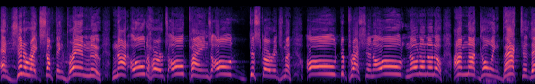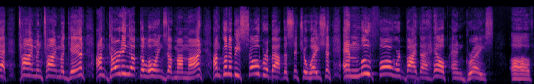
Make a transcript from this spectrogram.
and generate something brand new. Not old hurts, old pains, old discouragement, old depression, old. No, no, no, no. I'm not going back to that time and time again. I'm girding up the loins of my mind. I'm going to be sober about the situation and move forward by the help and grace of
